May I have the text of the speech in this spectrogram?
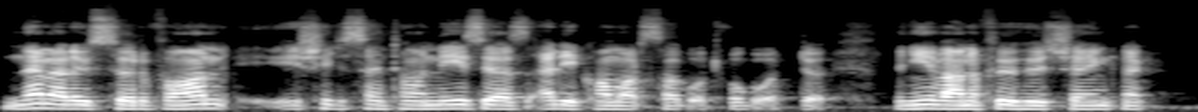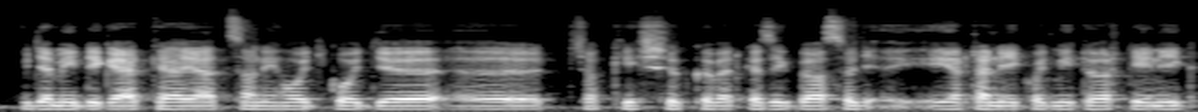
nem először van, és így szerintem a néző az elég hamar szagot fogott. De nyilván a főhőseinknek ugye mindig el kell játszani, hogy, hogy ö, csak később következik be az, hogy értenék, hogy mi történik.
